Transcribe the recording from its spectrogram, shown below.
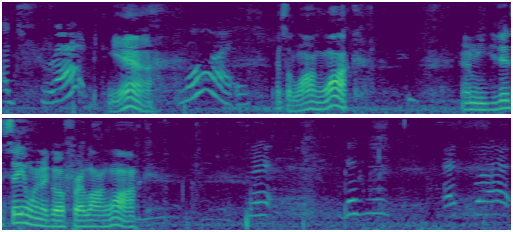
A trek? Yeah, Why? that's a long walk. I mean, you did say you wanted to go for a long walk. But this is a but.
